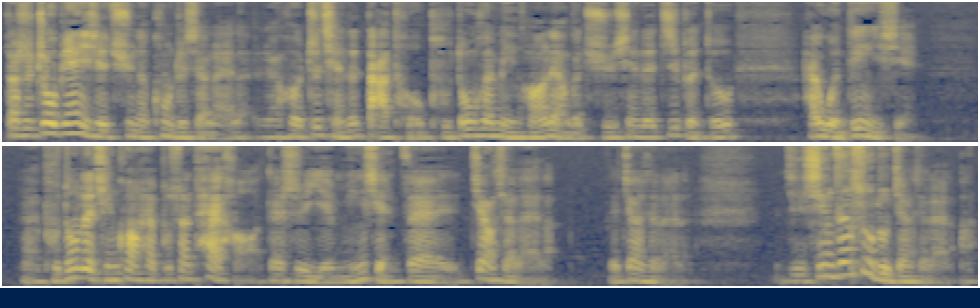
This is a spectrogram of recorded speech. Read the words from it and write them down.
但是周边一些区呢控制下来了，然后之前的大头浦东和闵行两个区现在基本都还稳定一些，啊，浦东的情况还不算太好，但是也明显在降下来了，在降下来了，就新增速度降下来了啊。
